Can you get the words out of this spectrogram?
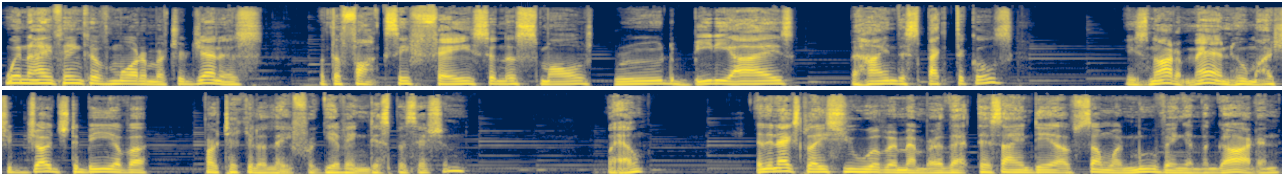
When I think of Mortimer Tregennis, with the foxy face and the small, shrewd, beady eyes behind the spectacles, he's not a man whom I should judge to be of a particularly forgiving disposition. Well, in the next place, you will remember that this idea of someone moving in the garden,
